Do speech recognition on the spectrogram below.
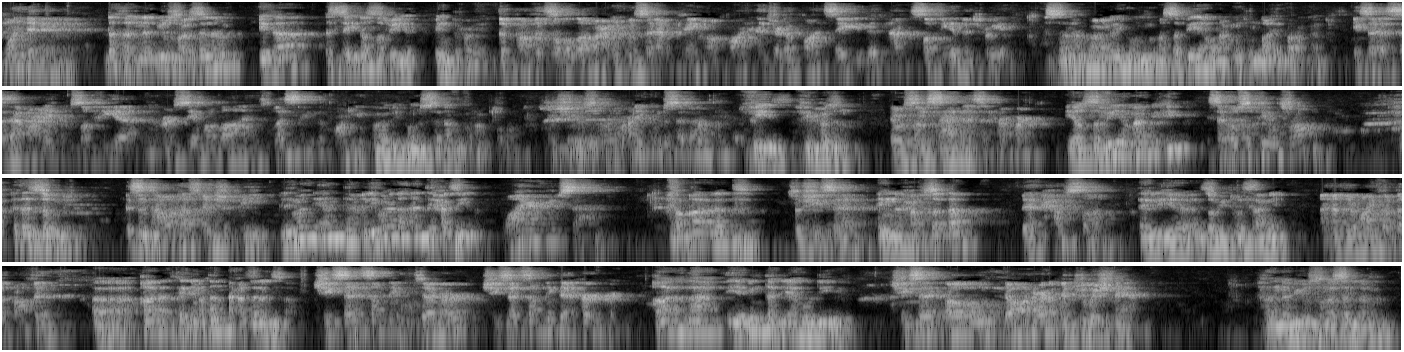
one day دخل النبي صلى الله عليه وسلم إلى السيدة صفية بنت حويي. The Prophet صلى الله عليه وسلم came upon, entered upon سيدتنا صفية بنت حويي. السلام عليكم صفية ورحمة الله وبركاته. He said, السلام عليكم صفية and the mercy of Allah and His blessings upon you. وعليكم السلام ورحمة الله. And she was وعليكم السلام. في في حزن. There was some sadness in her heart. يا صفية ما بك؟ He said, Oh Safiya, what's wrong? هكذا الزوج This is how a husband should be. لماذا أنت لماذا أنت حزينة Why are you sad? فقالت So she said إن حفصة that Hafsa, اللي هي زوجته الثانية another wife of the Prophet, آه، قالت كلمة أحزنتها she said something to her, she said something that hurt her. قالت لها يا بنت اليهودية She said, Oh, daughter of a Jewish man. فالنبي صلى الله عليه وسلم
